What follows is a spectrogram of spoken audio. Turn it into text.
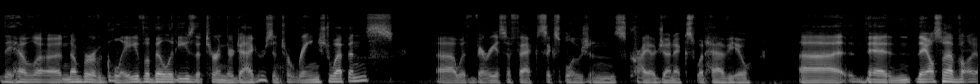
they have a number of glaive abilities that turn their daggers into ranged weapons uh, with various effects, explosions, cryogenics, what have you. Uh, then they also have uh,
